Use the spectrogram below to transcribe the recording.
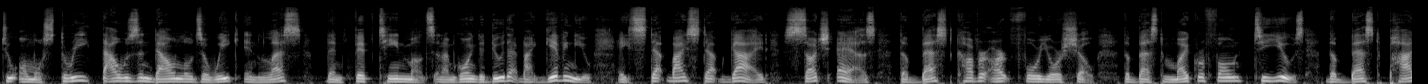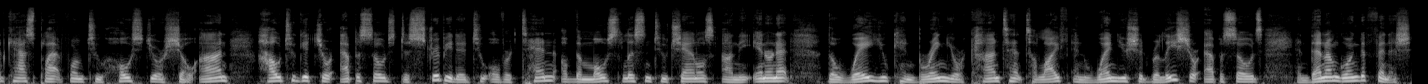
to almost 3,000 downloads a week in less than 15 months. And I'm going to do that by giving you a step by step guide, such as the best cover art for your show, the best microphone to use, the best podcast platform to host your show on, how to get your episodes distributed to over 10 of the most listened to channels on the internet, the way you can bring your content to life, and when you should release your episodes. And then I'm going to finish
